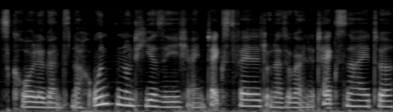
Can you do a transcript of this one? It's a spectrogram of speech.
scrolle ganz nach unten und hier sehe ich ein Textfeld oder sogar eine Textseite.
